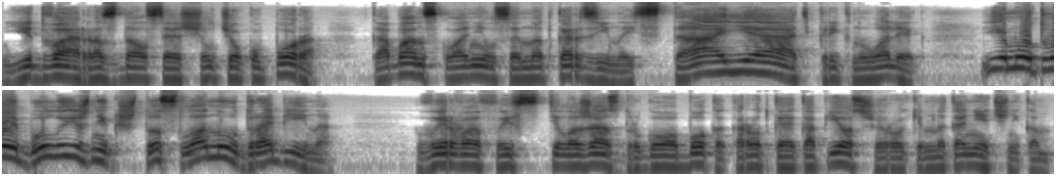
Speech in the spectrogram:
Едва раздался щелчок упора, Кабан склонился над корзиной. «Стоять!» — крикнул Олег. «Ему твой булыжник, что слону дробина!» Вырвав из стеллажа с другого бока короткое копье с широким наконечником,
